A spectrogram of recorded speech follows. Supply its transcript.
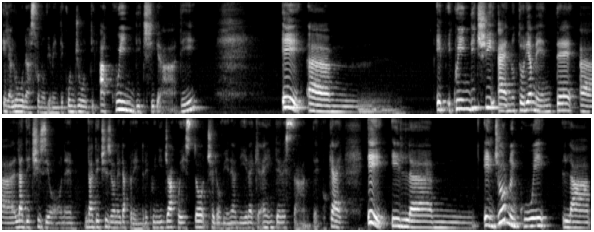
e la Luna sono ovviamente congiunti a 15 gradi e um, e 15 è notoriamente uh, la decisione, la decisione da prendere, quindi già questo ce lo viene a dire che è interessante, ok? E il, um, e il giorno in cui la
